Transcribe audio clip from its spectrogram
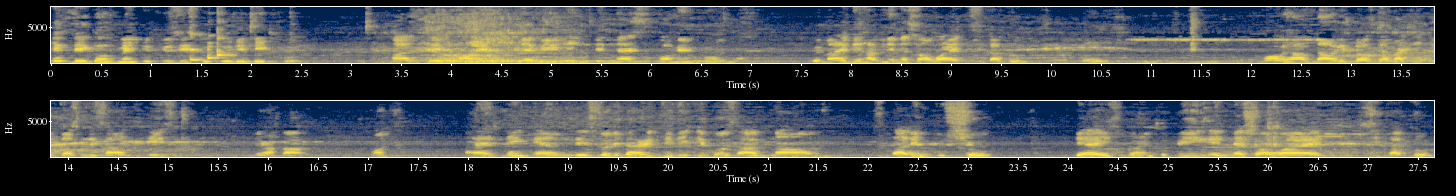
if the government refuses to do the needful, at a point, maybe in the next coming month, we might be having a nationwide sit at home. What we have now is just, um, I think it's just in the southeast, thereabout. But I think um, the solidarity the Igbos are now starting to show, there is going to be a nationwide sit at home.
